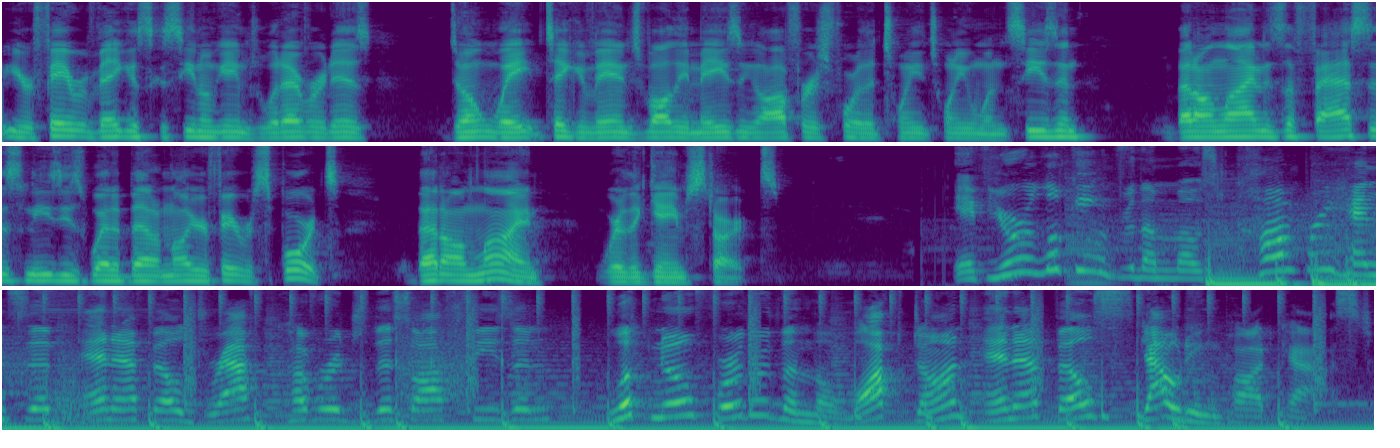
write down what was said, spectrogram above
your favorite Vegas casino games, whatever it is. Don't wait. Take advantage of all the amazing offers for the 2021 season. Bet online is the fastest and easiest way to bet on all your favorite sports. Bet online, where the game starts. If you're looking for the most comprehensive NFL draft coverage this offseason, look no further than the Locked On NFL Scouting Podcast.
